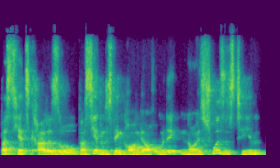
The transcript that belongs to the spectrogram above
was jetzt gerade so passiert. Und deswegen brauchen wir auch unbedingt ein neues Schulsystem,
